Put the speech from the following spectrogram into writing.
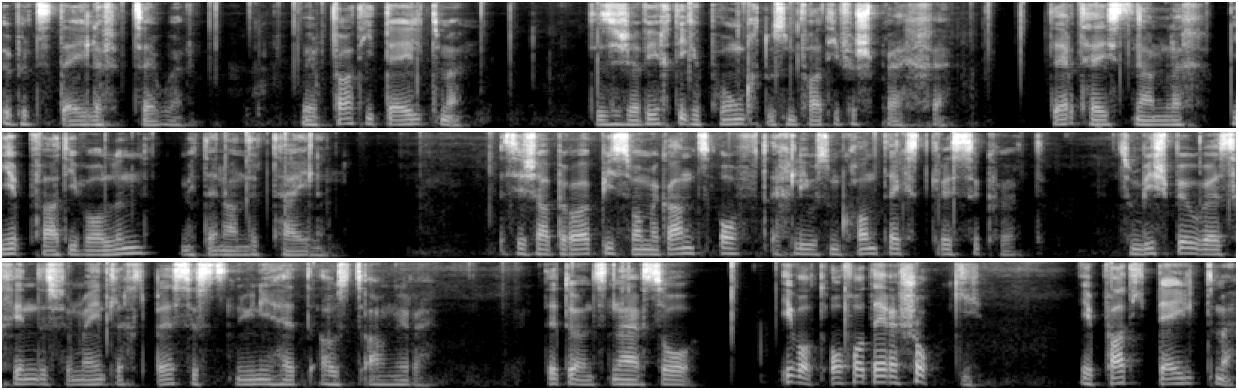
über das Teilen erzählen. Weil Pfadi teilt man. Das ist ein wichtiger Punkt aus dem Pfadi-Versprechen. Dort heisst es nämlich, wir Pfadi wollen miteinander teilen. Es ist aber auch etwas, was man ganz oft ein bisschen aus dem Kontext gerissen hört. Zum Beispiel, wenn ein Kind ein vermeintlich besseres Znüni hat als das andere. Dann tönt es dann so, ich will auch von dieser Schocke. Ihr Pfadi teilt man.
